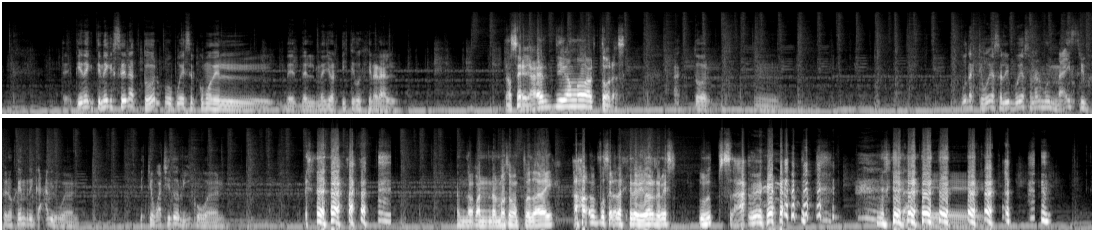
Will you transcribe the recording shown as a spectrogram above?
Eh, ¿Tiene, ¿Tiene que ser actor o puede ser como del, de- del medio artístico en general? No sé, a ver, digamos actoras. Actor. Mm. Puta, es que voy a salir, voy a sonar muy mainstream, pero Henry Cavill, weón. Es que guachito rico, weón. Cuando, cuando hermoso computador ahí. Ah, me puse la tarjeta de video al revés. Ups. ah. Eh,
